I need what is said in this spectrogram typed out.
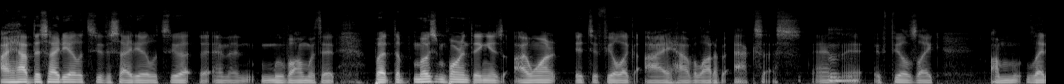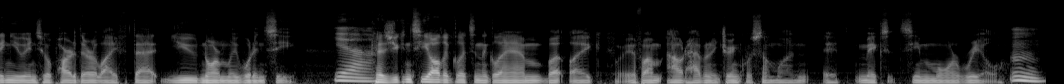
i have this idea let's do this idea let's do that and then move on with it. But the most important thing is i want it to feel like i have a lot of access. And mm-hmm. it, it feels like i'm letting you into a part of their life that you normally wouldn't see Yeah. because you can see all the glitz and the glam but like if i'm out having a drink with someone it makes it seem more real Mm.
